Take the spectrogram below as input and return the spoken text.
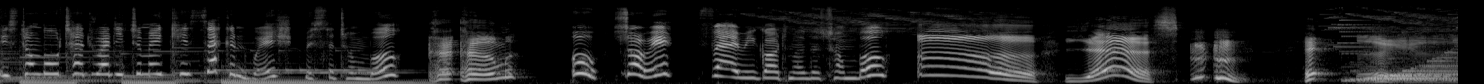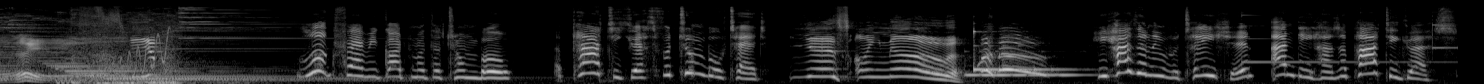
Is Tumble Ted ready to make his second wish, Mr. Tumble? Ahem. Oh, sorry. Fairy Godmother Tumble. Ah, yes. Yep. Look, Fairy Godmother Tumble. A party dress for Tumble Ted. Yes, I know. He has an invitation and he has a party dress.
